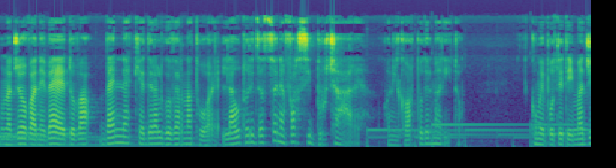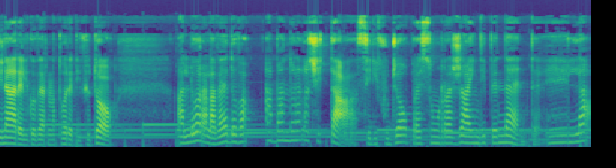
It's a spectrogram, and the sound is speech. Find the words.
una giovane vedova venne a chiedere al governatore l'autorizzazione a farsi bruciare con il corpo del marito. Come potete immaginare, il governatore rifiutò. Allora la vedova abbandonò la città, si rifugiò presso un Rajah indipendente e là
